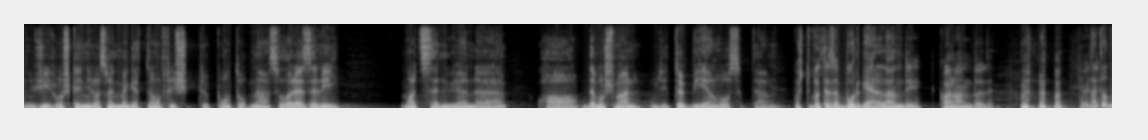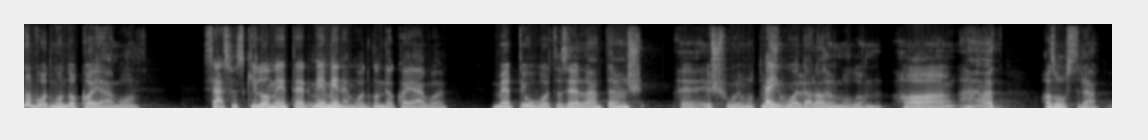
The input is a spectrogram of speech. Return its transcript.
zsíros kenyér, azt meg megettem a frissítő pontoknál, szóval ezzel így nagyszerűen a, de most már ugye több ilyen hosszú távon. Most volt ez a burgellandi kalandod. hát ott nem volt gond a kajával. 120 kilométer, miért, miért nem volt gond a kajával? Mert jó volt az ellátás, és folyamatosan Melyik oldalon? magam. A, hát az osztrák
